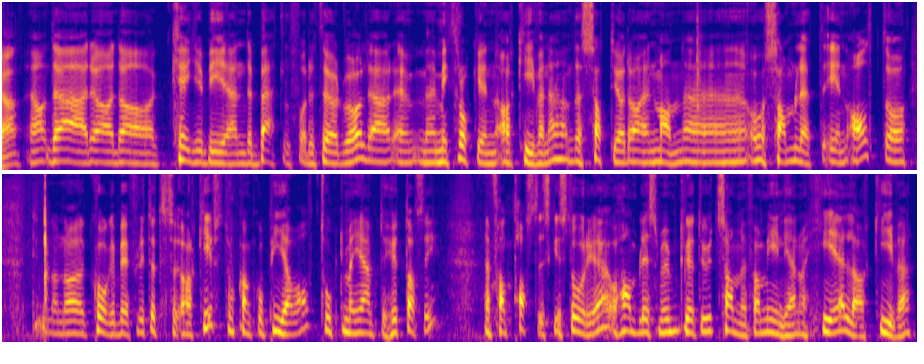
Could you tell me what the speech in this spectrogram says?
Ja. Ja. det er da, da, KGB and the battle for the third world. Det er eh, med Miktrokin-arkivene. Det satt jo da en mann eh, og samlet inn alt. og når KGB flyttet arkiv, så tok han kopi av alt, tok det med hjem til hytta si. En fantastisk historie. og Han ble smuglet ut sammen med familien og hele arkivet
